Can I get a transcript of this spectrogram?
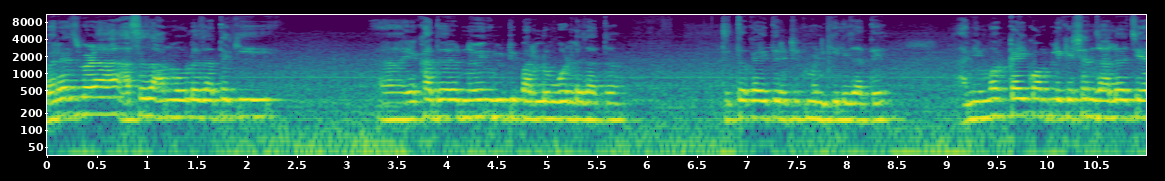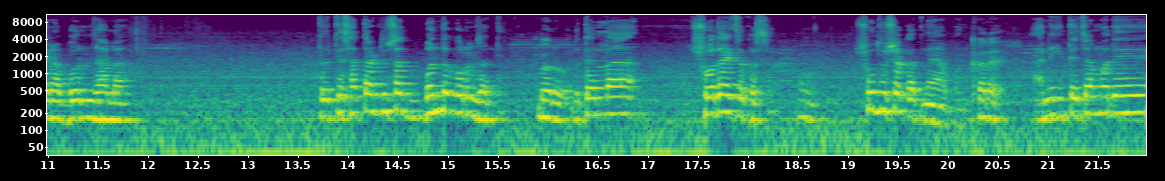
बऱ्याच वेळा असं अनुभवलं जातं की एखादं नवीन ब्युटी पार्लर उघडलं जातं. तिथं काहीतरी ट्रीटमेंट केली जाते. आणि मग काही कॉम्प्लिकेशन झालं चेहरा बर्न झाला. तर ते सात आठ दिवसात बंद करून जातं. बरोबर. त्यांना शोधायचं कसं? हं. शोधू शकत नाही आपण. खरं आणि त्याच्यामध्ये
